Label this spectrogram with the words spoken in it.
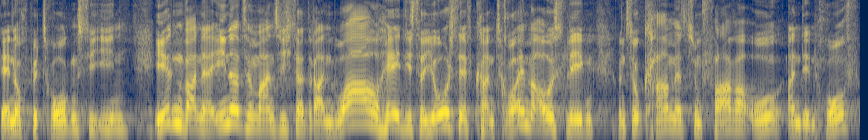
Dennoch betrogen sie ihn. Irgendwann erinnerte man sich daran, wow, hey, dieser Josef kann Träume auslegen. Und so kam er zum Pharao an den Hof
